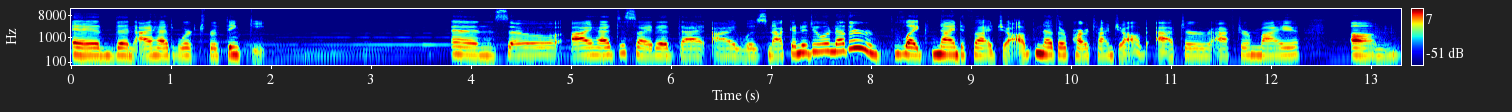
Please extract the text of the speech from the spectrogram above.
and then I had worked for ThinkGeek. And so I had decided that I was not going to do another like 9 to 5 job, another part-time job after after my um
